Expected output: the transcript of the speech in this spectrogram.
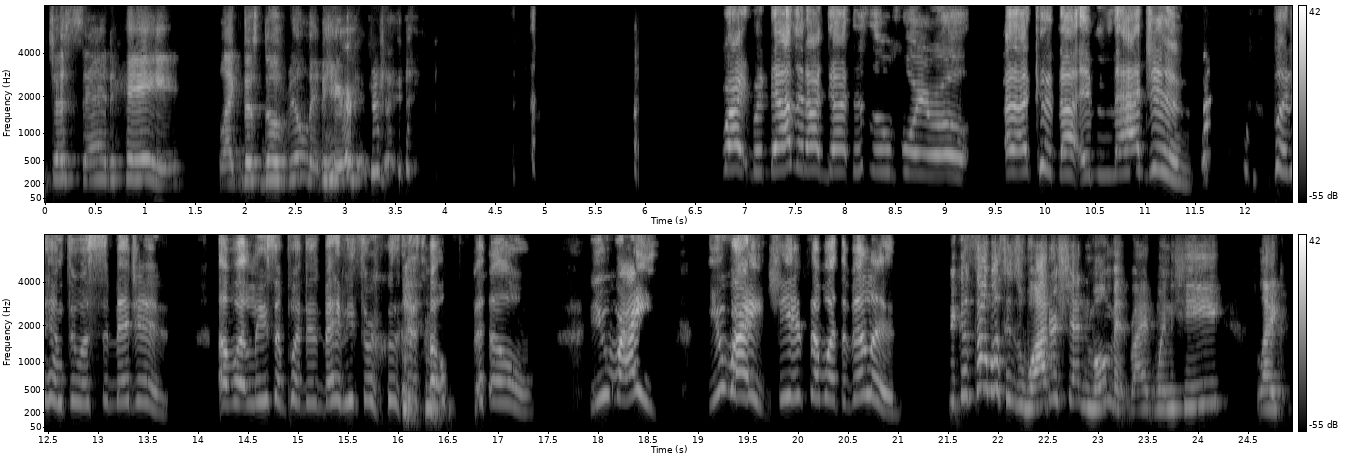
just said, hey, like, there's no villain here. right, but now that I got this little four year old, I could not imagine putting him through a smidgen of what Lisa put this baby through this whole film. You right. You right. She is somewhat the villain. Because that was his watershed moment, right? When he like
